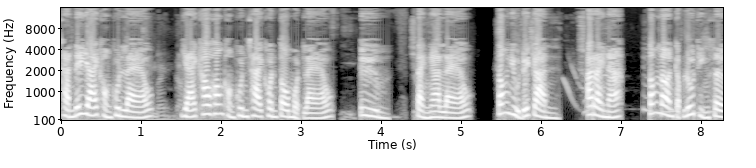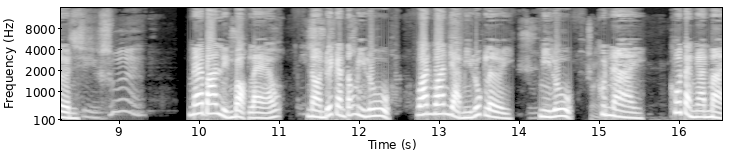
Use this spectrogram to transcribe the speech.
ฉันได้ย้ายของคุณแล้ว ย้ายเข้าห้องของคุณชายคนโตหมดแล้ว อืม แต่งงานแล้ว ต้องอยู่ด้วยกัน อะไรนะ ต้องนอนกับลูกถิงเซิน แม่บ้านหลินบอกแล้ว นอนด้วยกันต้องมีลูก ว่านว่านอย่ามีลูกเลย มีลูก คุณนาย คู่แต่งงานใหม่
